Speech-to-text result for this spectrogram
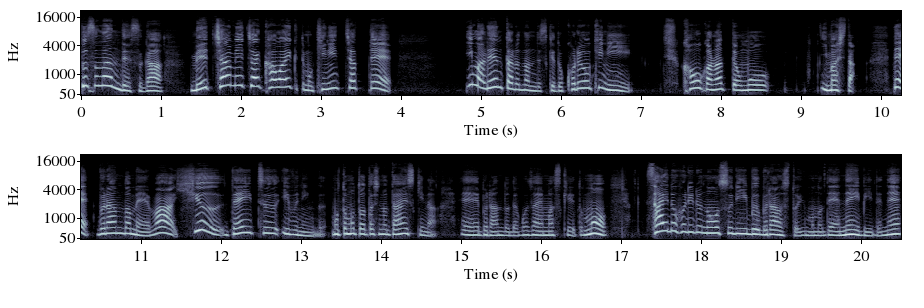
プスなんですがめちゃめちゃ可愛くても気に入っちゃって今レンタルなんですけどこれを機に買おうかなって思いました。でブランド名は Hue Day to Evening もともと私の大好きな、えー、ブランドでございますけれどもサイドフリルノースリーブブラウスというものでネイビーでね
